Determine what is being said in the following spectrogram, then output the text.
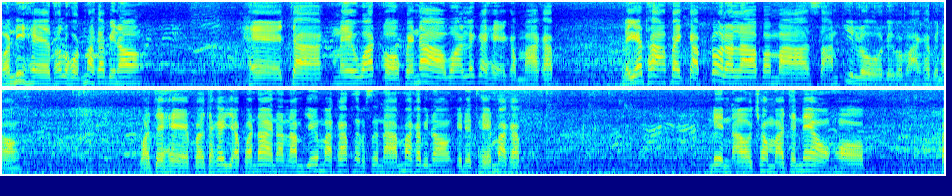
วันนี้แห่ทรหดมากครับพี่น้อง แห่จากในวัดออกไปหน้าวัดแล้วก็แห่กลับมาครับ ระยะทางไปกลับก็ราวๆประมาณ 3 กิโลโดยประมาณครับพี่น้อง กว่าจะแห่กว่าจะขยับกันได้นะลำเยอะมากครับสนุกสนานมากครับพี่น้องเอนเตอร์เทนมากครับ เล่นเอาช่องมาชแนลหอบไป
